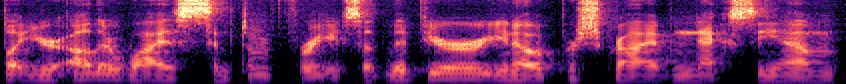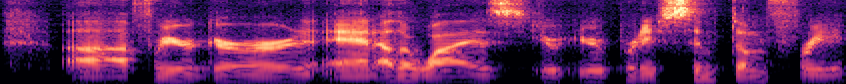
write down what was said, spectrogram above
but you're otherwise symptom free so if you're you know prescribed nexium uh, for your gerd and otherwise you're, you're pretty symptom free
